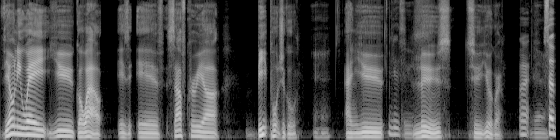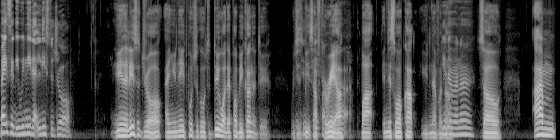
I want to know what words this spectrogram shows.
The only way you go out is if South Korea beat Portugal and you Lose. lose to Uruguay. All right. Yeah. So basically, we need at least a draw. You need at least a draw, and you need Portugal to do what they're probably gonna do, which is Which is beat South South Korea. Korea. But in this World Cup, you never You know. never know. So I'm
